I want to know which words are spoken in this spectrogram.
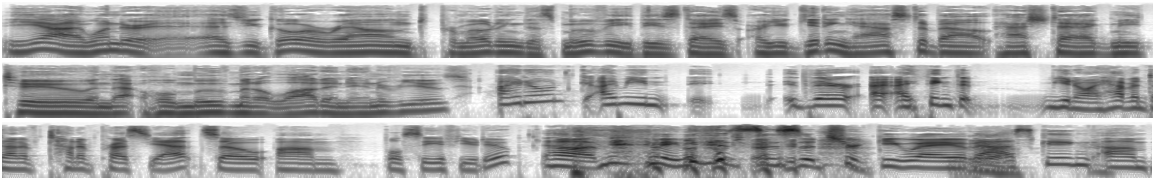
Yeah, I wonder as you go around promoting this movie these days, are you getting asked about hashtag Me Too and that whole movement a lot in interviews? I don't. I mean, there. I I think that you know I haven't done a ton of press yet, so um, we'll see if you do. Um, maybe this is a tricky way of Yeah. asking. Um,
